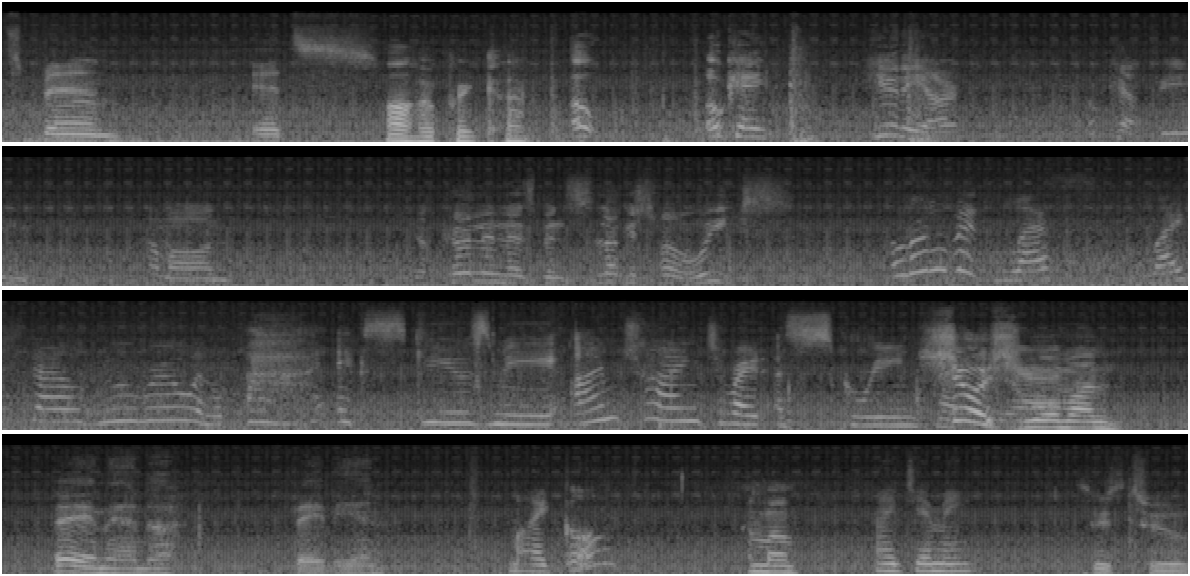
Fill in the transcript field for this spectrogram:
It's been, it's. Oh, her print card. Oh, okay, here they are. Caffeine. Come on. Your curling has been sluggish for weeks. A little bit less lifestyle guru and. Ah, excuse me, I'm trying to write a screenplay Shush, here. woman. Hey, Amanda. Fabian. Michael? Hi, Mom. Hi, Jimmy. These two,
